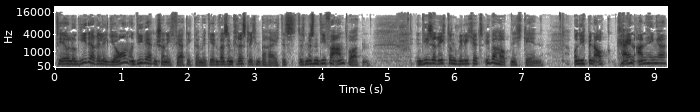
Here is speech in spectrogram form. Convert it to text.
Theologie der Religion und die werden schon nicht fertig damit, jedenfalls im christlichen Bereich. Das, das müssen die verantworten. In diese Richtung will ich jetzt überhaupt nicht gehen. Und ich bin auch kein Anhänger,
